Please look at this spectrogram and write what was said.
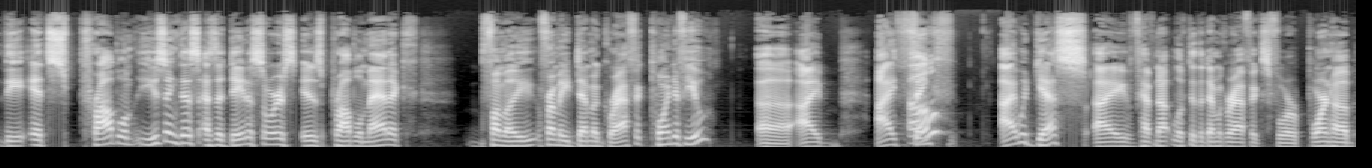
the its problem using this as a data source is problematic from a from a demographic point of view. Uh, I I think Oh? I would guess I have not looked at the demographics for Pornhub.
